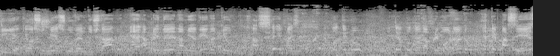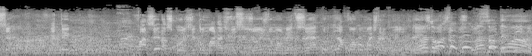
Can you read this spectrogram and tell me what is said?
dia que eu assumi esse governo do Estado, é aprender na minha vida, que eu já sei, mas continuo o tempo todo aprimorando, é ter paciência, é ter fazer as coisas e tomar as decisões no momento certo e da forma mais tranquila. É isso que nós. Governador, tem uma...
